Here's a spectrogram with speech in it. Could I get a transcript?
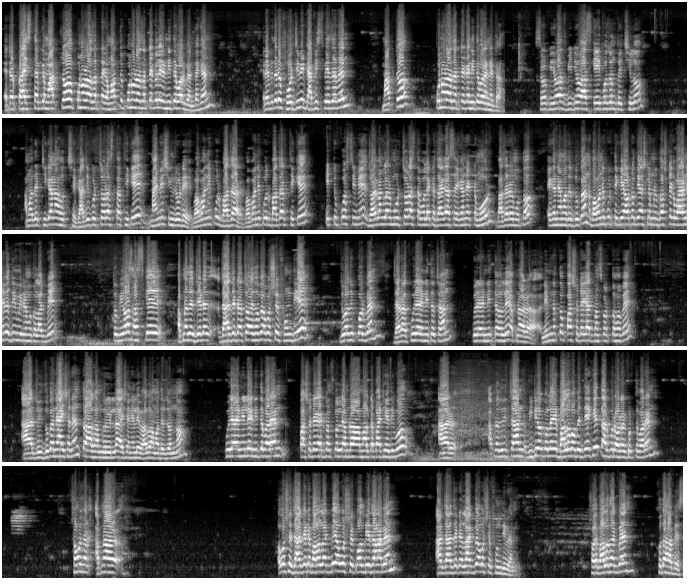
এটার প্রাইস থাকবে মাত্র পনেরো হাজার টাকা, মাত্র পনেরো হাজার টাকা হলে নিতে পারবেন, দেখেন। এটার ভিতরে ফোর জিবি গ্রাফিক্স পেয়ে যাবেন, মাত্র পনেরো হাজার টাকা নিতে পারেন এটা। সো বিওয়াজ ভিডিও আজকে এই পর্যন্তই ছিল। আমাদের ঠিকানা হচ্ছে গাজীপুর চৌরাস্তা থেকে মাইমেসিং রোডে, ভবানীপুর বাজার। ভবানীপুর বাজার থেকে একটু পশ্চিমে জয় বাংলার মোড় চৌরাস্তা বলে একটা জায়গা আছে, এখানে একটা মোড়, বাজারের মতো। এখানে আমাদের দোকান, ভবানীপুর থেকে অটো দিয়ে আসলে আপনার দশ টাকা ভাড়া নেবে, দুই মিনিটের মতো লাগবে। তো বিওয়াস আজকে আপনাদের যেটা যা যেটা চয়েস হবে অবশ্যই ফোন দিয়ে যোগাযোগ করবেন। যারা কুরিয়ারে নিতে চান, কুরিয়ারে নিতে হলে আপনার নিম্নত পাঁচশো টাকা অ্যাডভান্স করতে হবে। আর যদি দোকানে আইসা নেন, তো আলহামদুলিল্লাহ আইসা নিলে ভালো আমাদের জন্য। কুরিয়ারে নিলে নিতে পারেন। পাঁচশো টাকা অ্যাডভান্স করলে আমরা মালটা পাঠিয়ে দিব। আর আপনারা যদি চান ভিডিও কলে ভালোভাবে দেখে তারপরে অর্ডার করতে পারেন। সমস্যা। আপনার অবশ্যই যার যেটা ভালো লাগবে অবশ্যই কল দিয়ে জানাবেন। আর যার যেটা লাগবে অবশ্যই ফোন দিবেন। সবাই ভালো থাকবেন। খুদা হাফেজ।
